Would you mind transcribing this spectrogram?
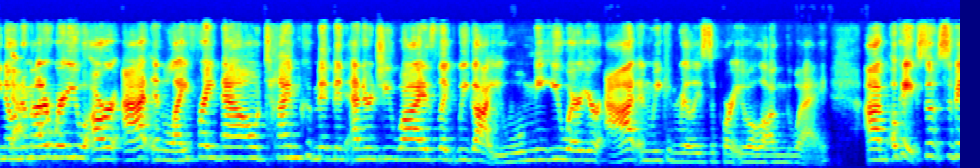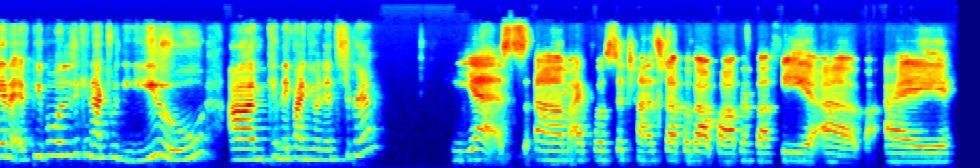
you know, yeah. no matter where you are at in life right now, time commitment, energy wise, like we got you. We'll meet you where you're at and we can really support you along the way. Um, okay, so Savannah, if people wanted to connect with you, um, can they find you on Instagram? Yes, um, I post a ton of stuff about Bob and Buffy. Um, I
